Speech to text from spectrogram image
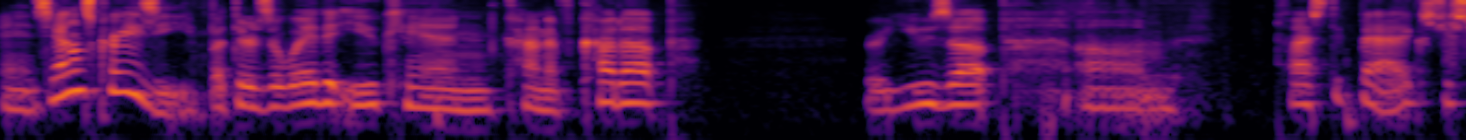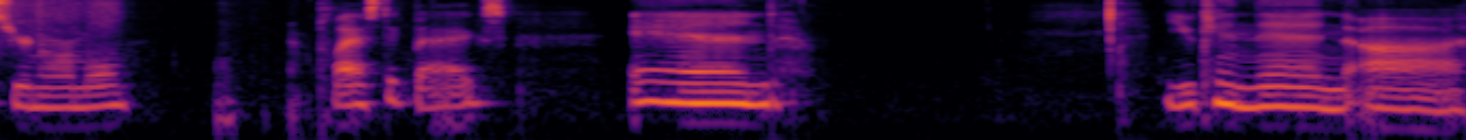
And it sounds crazy, but there's a way that you can kind of cut up or use up um, plastic bags, just your normal plastic bags, and you can then uh,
